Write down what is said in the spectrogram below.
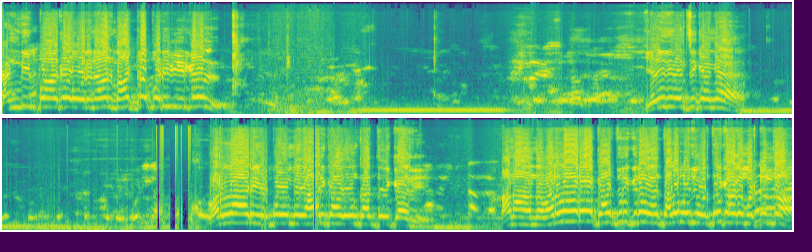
கண்டிப்பாக ஒரு நாள் மாற்றப்படுவீர்கள். எழுதி வச்சுக்கங்க. வரலாறு எப்பவுமே யாருக்காகவும் காத்திருக்காது ஆனா அந்த வரலாறே காத்திருக்கிற என் தளபதி ஒருத்தருக்காக மட்டும்தான்.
